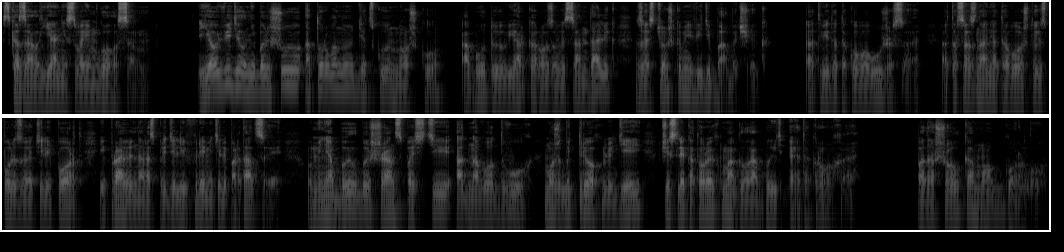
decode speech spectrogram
Сказал я не своим голосом. Я увидел небольшую оторванную детскую ножку, обутую в ярко-розовый сандалик с застежками в виде бабочек. От вида такого ужаса от осознания того, что используя телепорт и правильно распределив время телепортации, у меня был бы шанс спасти одного-двух, может быть трех людей, в числе которых могла быть эта кроха. Подошел комок к горлу.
